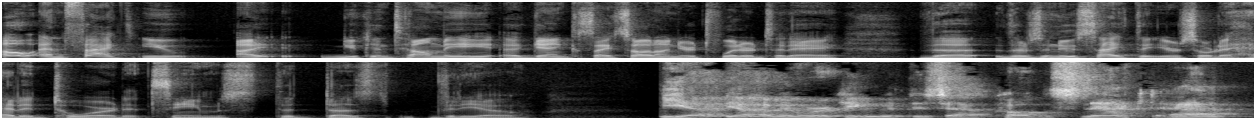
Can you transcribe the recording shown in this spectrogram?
Oh, in fact, you, I, you can tell me again because I saw it on your Twitter today. The there's a new site that you're sort of headed toward. It seems that does video. Yeah, yeah. I've been working with this app called the Snacked app,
